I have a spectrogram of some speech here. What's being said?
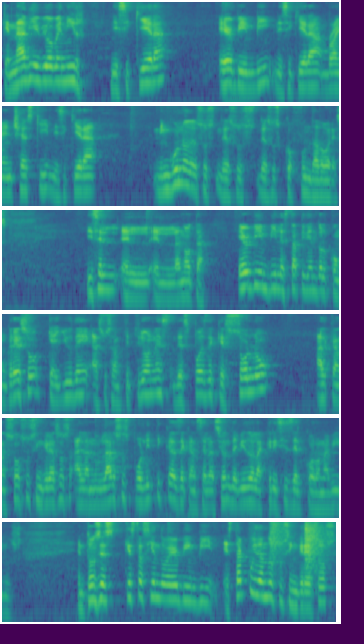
que nadie vio venir, ni siquiera Airbnb, ni siquiera Brian Chesky, ni siquiera ninguno de sus, de sus, de sus cofundadores. Dice la nota, Airbnb le está pidiendo al Congreso que ayude a sus anfitriones después de que solo alcanzó sus ingresos al anular sus políticas de cancelación debido a la crisis del coronavirus. Entonces, ¿qué está haciendo Airbnb? Está cuidando sus ingresos,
